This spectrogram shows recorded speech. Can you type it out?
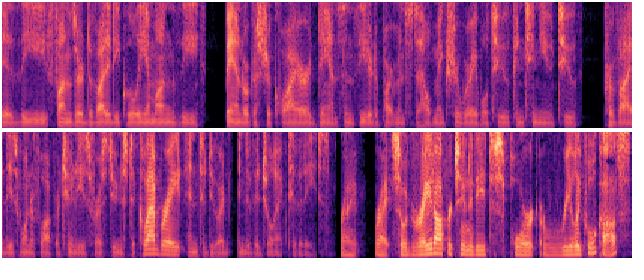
Uh, The funds are divided equally among the band, orchestra, choir, dance, and theater departments to help make sure we're able to continue to provide these wonderful opportunities for our students to collaborate and to do our individual activities. Right, right. So a great opportunity to support a really cool cause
